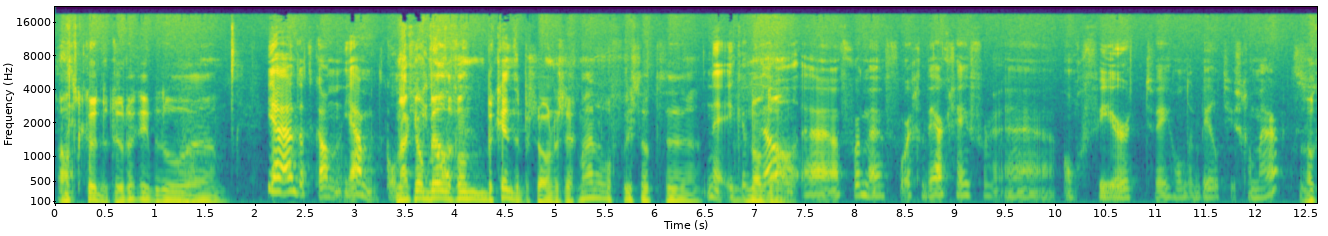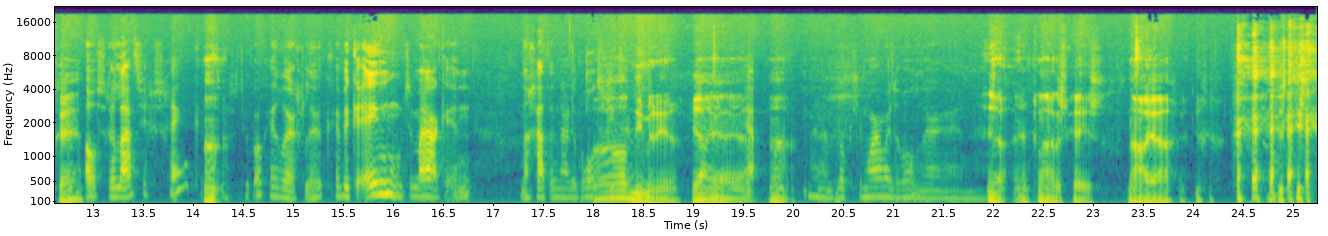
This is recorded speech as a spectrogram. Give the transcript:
Had gekund natuurlijk. Ik bedoel... Ja, dat kan. Ja, maar het komt maak je ook beelden van bekende personen, zeg maar? Of is dat... eh, Nee, ik heb wel eh, voor mijn vorige werkgever eh, ongeveer 200 beeldjes gemaakt. Oké. Als relatiegeschenk. Ja. Dat was natuurlijk ook heel erg leuk. Heb ik er één moeten maken en dan gaat het naar de Oh, bronstichter. op die manier. Ja, ja, ja. Ja. ja. ja. Met een blokje marmer eronder. En, en klaar is Kees. Nou ja, dus is-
